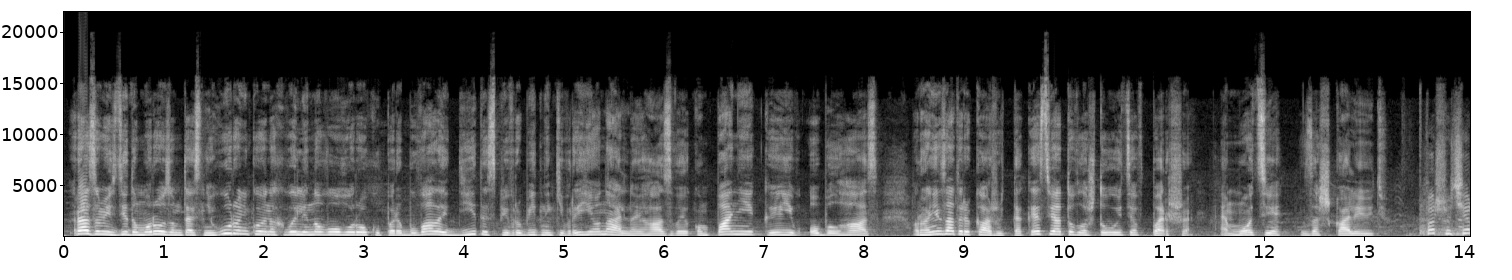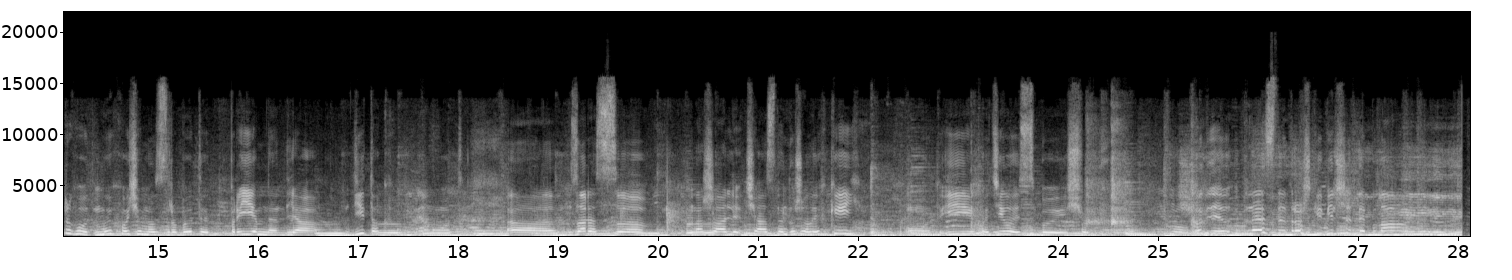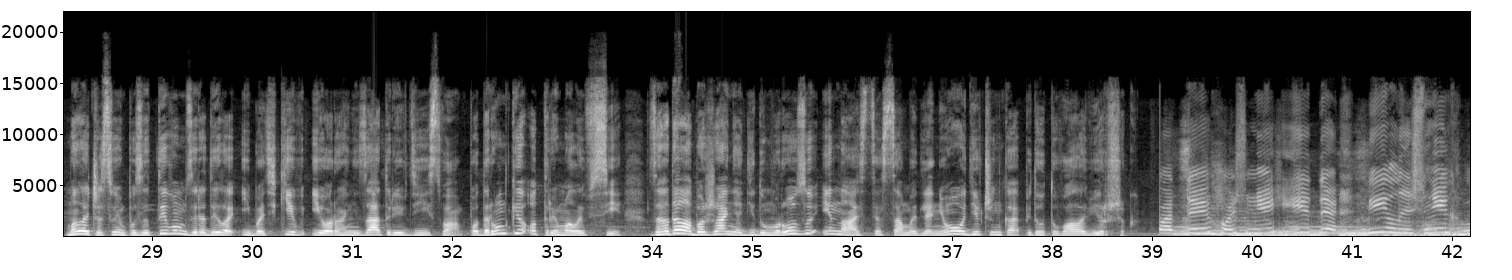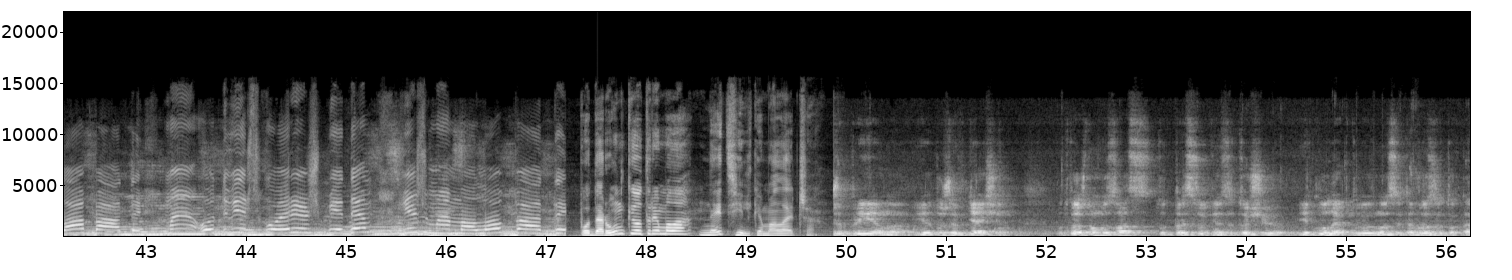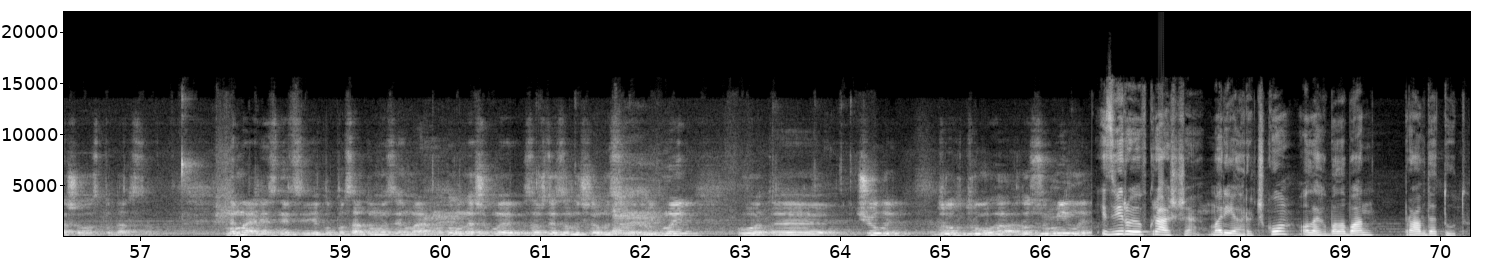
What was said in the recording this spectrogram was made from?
Разом із Дідом Морозом та Снігуронькою на хвилі нового року перебували діти співробітників регіональної газової компанії «Київоблгаз». Організатори кажуть, таке свято влаштовується вперше. Емоції зашкалюють. В першу чергу ми хочемо зробити приємне для діток. От. Е, зараз, е, на жаль, час не дуже легкий. От. І хотілося б, щоб ну, внести трошки більше тепла. Малеча своїм позитивом зарядила і батьків, і організаторів дійства. Подарунки отримали всі. Загадала бажання Діду Морозу і Настя. Саме для нього дівчинка підготувала віршик. Тихо сніг іде, Подарунки отримала не тільки малеча. Дуже приємно, я дуже вдячний от кожному з вас тут присутнім за те, що яку лепту ви вносите в розвиток нашого господарства. Немає різниці, яку посаду ми займаємо. Головне, щоб ми завжди залишилися людьми, от, е, чули друг друга, розуміли. Із вірою в краще Марія Гречко, Олег Балабан. Правда тут.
